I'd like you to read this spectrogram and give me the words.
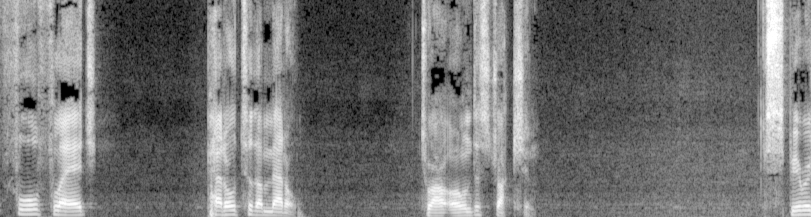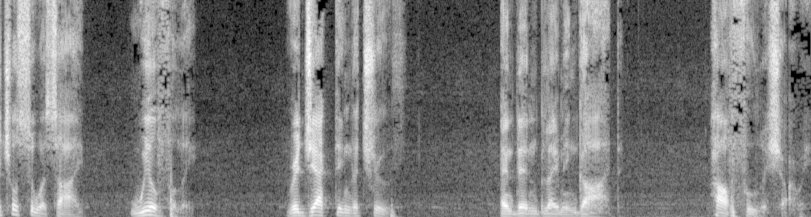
full fledged, pedal to the metal, to our own destruction. Spiritual suicide, willfully rejecting the truth, and then blaming God. How foolish are we?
